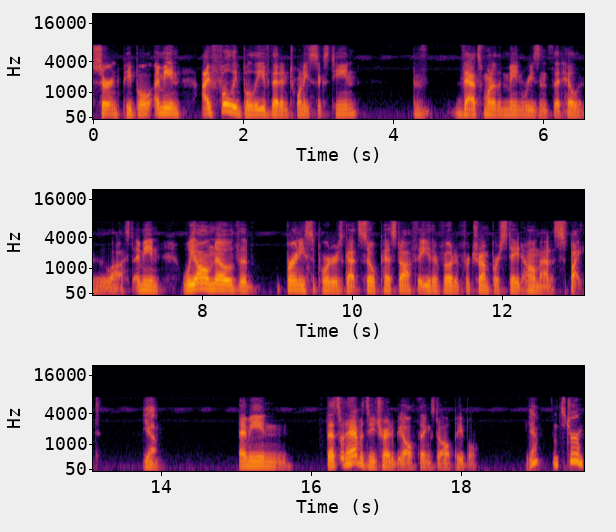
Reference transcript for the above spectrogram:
certain people, I mean, I fully believe that in 2016, th- that's one of the main reasons that Hillary lost. I mean, we all know the Bernie supporters got so pissed off they either voted for Trump or stayed home out of spite. Yeah. I mean, that's what happens when you try to be all things to all people. Yeah, that's true.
